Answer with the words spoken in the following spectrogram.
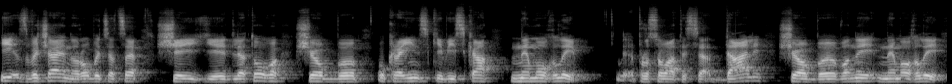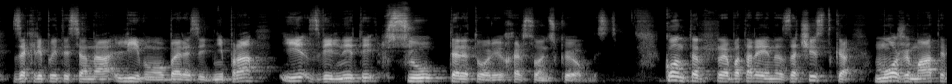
І звичайно робиться це ще й для того, щоб українські війська не могли просуватися далі, щоб вони не могли закріпитися на лівому березі Дніпра і звільнити всю територію Херсонської області. Контрбатарейна зачистка може мати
